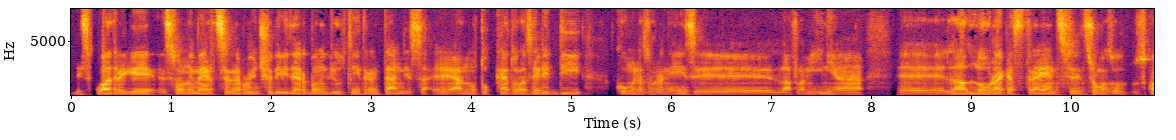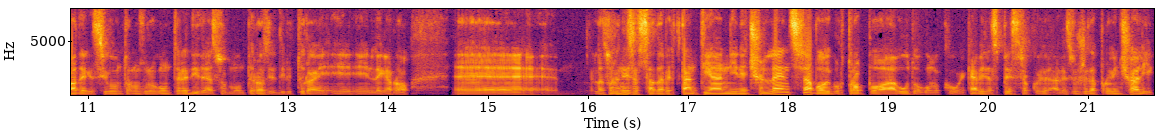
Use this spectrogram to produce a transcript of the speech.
le squadre che sono emerse nella provincia di Viterbo negli ultimi 30 anni eh, hanno toccato la Serie D come la Soranese, la Flaminia, eh, la Allora Castrense, insomma sono squadre che si contano sulle punte delle dita, adesso Monterosi addirittura in, in Lega Pro. Eh, la Soranese è stata per tanti anni in eccellenza, poi purtroppo ha avuto, come, come, capita spesso alle società provinciali,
